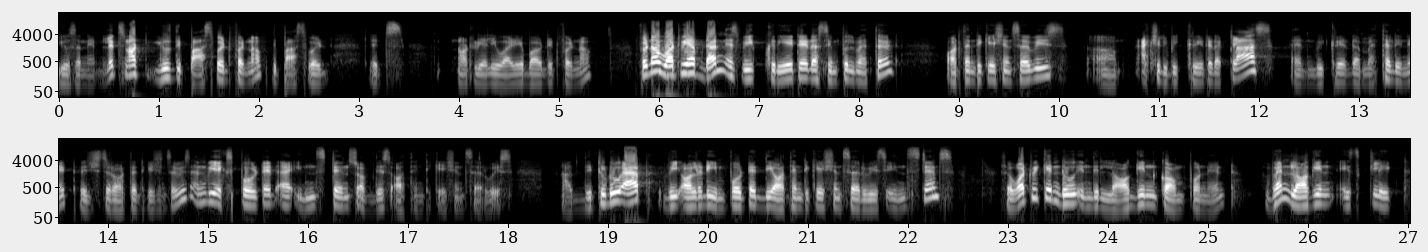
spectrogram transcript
username. Let's not use the password for now. The password, let's not really worry about it for now. For now, what we have done is we created a simple method, authentication service, um, actually we created a class and we created a method in it register authentication service and we exported an instance of this authentication service. Now the to do app we already imported the authentication service instance. So what we can do in the login component when login is clicked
